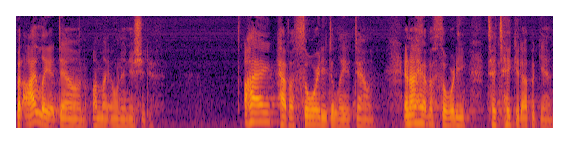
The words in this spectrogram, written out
but I lay it down on my own initiative. I have authority to lay it down, and I have authority to take it up again.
